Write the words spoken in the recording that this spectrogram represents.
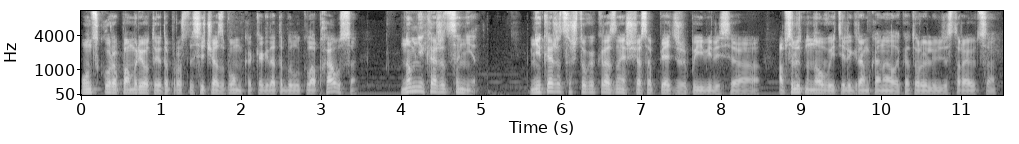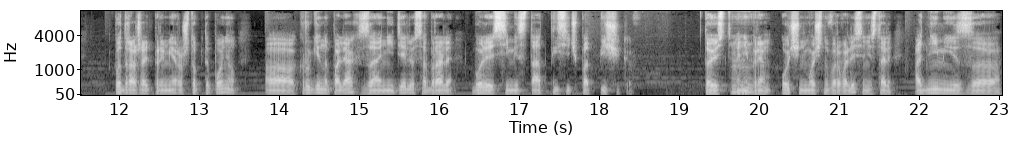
он скоро помрет, и это просто сейчас бомб, как когда-то был у Клабхауса. Но мне кажется, нет. Мне кажется, что как раз, знаешь, сейчас опять же появились а, абсолютно новые телеграм-каналы, которые люди стараются подражать примеру, чтобы ты понял, а, круги на полях за неделю собрали более 700 тысяч подписчиков. То есть mm-hmm. они прям очень мощно ворвались, они стали одними из э,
